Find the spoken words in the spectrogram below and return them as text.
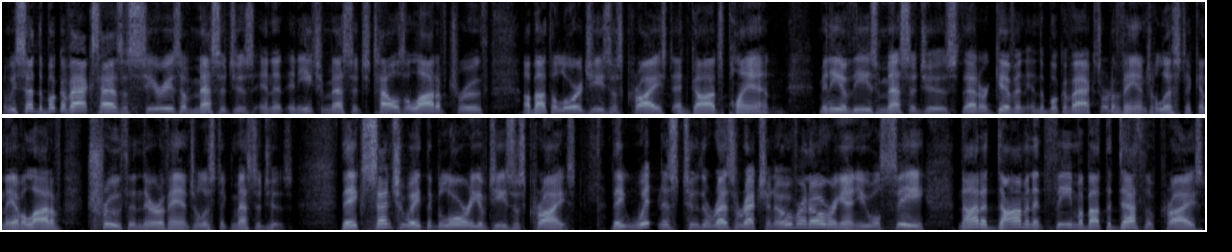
And we said the book of Acts has a series of messages in it, and each message tells a lot of truth about the Lord Jesus Christ and God's plan. Many of these messages that are given in the book of Acts are evangelistic, and they have a lot of truth in their evangelistic messages. They accentuate the glory of Jesus Christ. They witness to the resurrection. Over and over again, you will see not a dominant theme about the death of Christ,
